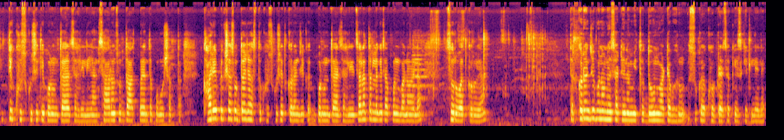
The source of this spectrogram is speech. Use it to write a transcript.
किती खुसखुशीत ती बनवून तयार झालेली आहे. आणि सारणसुद्धा आजपर्यंत बघू शकता. खारेपेक्षासुद्धा जास्त खुसखुशीत करंजी क बनवून तयार झाली चला तर लगेच आपण बनवायला सुरुवात करूया. तर करंजी बनवण्यासाठी ना मी इथं दोन वाट्या भरून सुक्या खोबऱ्याचा केस घेतलेला आहे.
